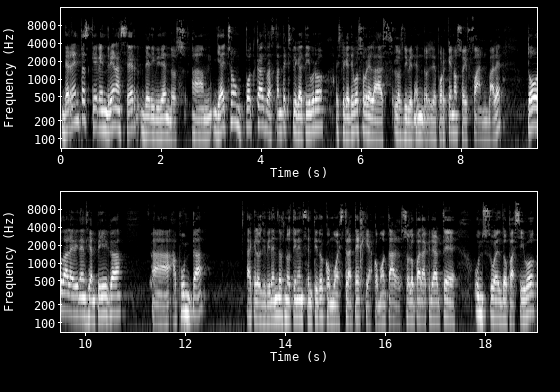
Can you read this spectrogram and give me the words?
De rentas que vendrían a ser de dividendos. Ya he hecho un podcast bastante explicativo, explicativo sobre las, los dividendos, de por qué no soy fan, ¿vale? Toda la evidencia empírica apunta a que los dividendos no tienen sentido como estrategia, como tal, solo para crearte un sueldo pasivo,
